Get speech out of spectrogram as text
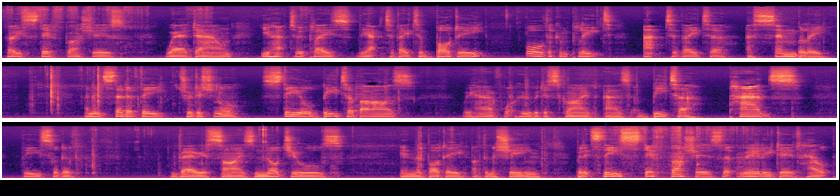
very stiff brushes wear down you had to replace the activator body or the complete activator assembly and instead of the traditional steel beater bars we have what Hoover described as beater pads these sort of various size nodules in the body of the machine. But it's these stiff brushes that really did help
